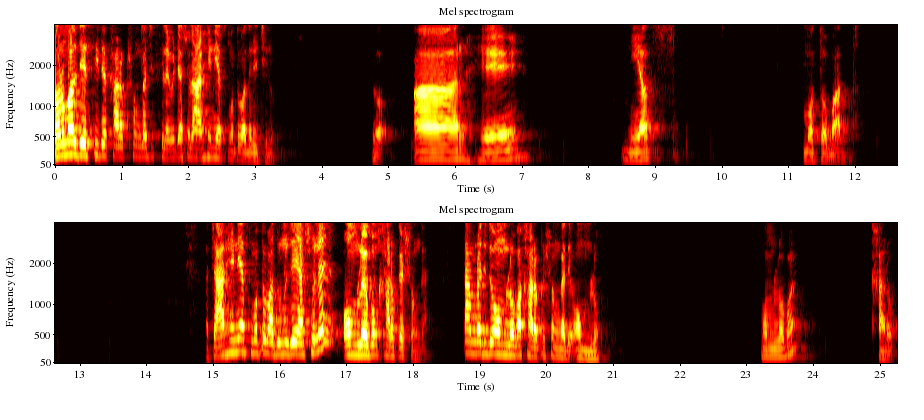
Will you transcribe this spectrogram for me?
নর্মাল যে অ্যাসিডের ক্ষারক সংজ্ঞা শিখছিলাম, এটা আসলে আরহেনিয়াস মতবাদেরই ছিল। তো আর হে নিয়াস মতবাদ। আচ্ছা আরহেনিয়াস মতবাদ অনুযায়ী আসলে অম্ল এবং ক্ষারকের সংজ্ঞা। তা আমরা যদি অম্ল বা ক্ষারকের সংজ্ঞা দিই, অম্ল। অম্ল বা ক্ষারক।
